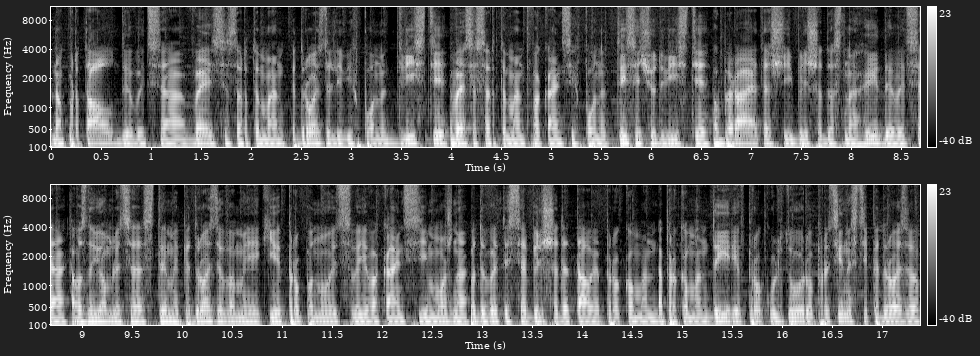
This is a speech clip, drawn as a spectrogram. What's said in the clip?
на портал, дивиться весь асортимент підрозділів, їх понад 200, весь асортимент вакансій їх понад 1200, обирає те, що їй більше до снаги, дивиться, ознайомлюється з тими підрозділами, які пропонують свої вакансії. Можна подивитися більше деталей про команд про командирів, про культуру, про цінності підрозділу,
